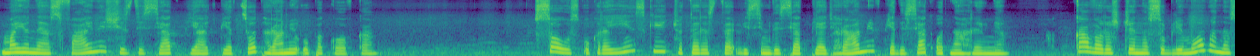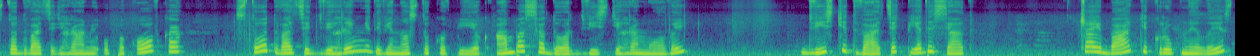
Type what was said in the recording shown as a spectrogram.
Майонез файний 65 500 грамів упаковка. Соус український 485 грамів 51 гривня. Кава розчинна сублімована 120 грамів упаковка 122 гривні 90 копійок. Амбасадор 200 грамовий 220 50. Чай баті крупний лист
